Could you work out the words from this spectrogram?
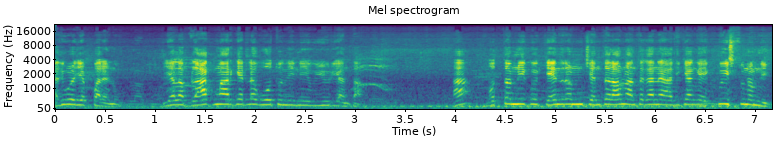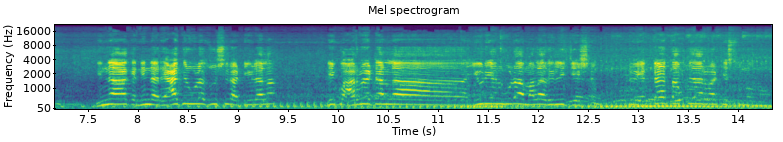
అది కూడా చెప్పాలి నువ్వు. ఇలా బ్లాక్ మార్కెట్లో పోతుంది నీ యూరియా అంతా. మొత్తం నీకు కేంద్రం నుంచి ఎంత రావునో అంతగానే అధికంగా ఎక్కువ ఇస్తున్నాం నీకు. నిన్న నిన్న రాత్రి కూడా చూసిరా టీవీలలో నీకు అరవై టన్ల యూరియాను కూడా మళ్ళీ రిలీజ్ చేసినాం. నువ్వు ఎక్కడ తప్పుదారు పట్టిస్తున్నావు నువ్వు?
